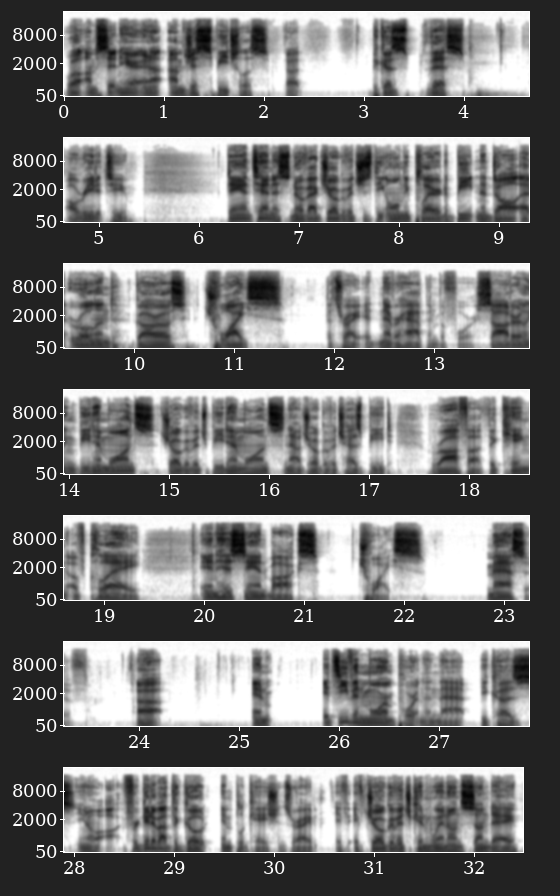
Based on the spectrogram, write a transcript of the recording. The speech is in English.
Well, I'm sitting here and I, I'm just speechless uh, because this. I'll read it to you. Dan Tennis, Novak Djokovic is the only player to beat Nadal at Roland Garros twice. That's right, it never happened before. Soderling beat him once, Djokovic beat him once. Now Djokovic has beat Rafa, the king of clay, in his sandbox twice. Massive. Uh, and it's even more important than that because, you know, uh, forget about the GOAT implications, right? If, if Djokovic can win on Sunday,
